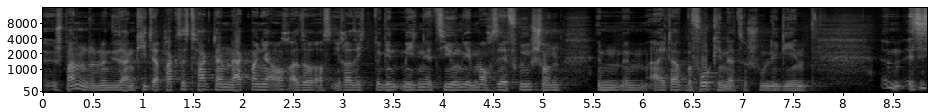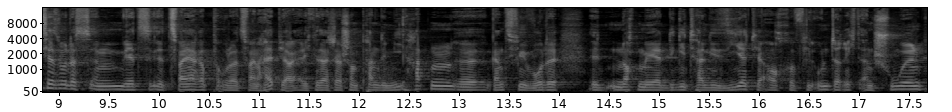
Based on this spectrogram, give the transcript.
Äh, spannend. Und wenn Sie sagen Kita-Praxistag, dann merkt man ja auch, also aus Ihrer Sicht beginnt Medienerziehung eben auch sehr früh schon im, im Alter, bevor Kinder zur Schule gehen. Ähm, es ist ja so, dass ähm, wir jetzt äh, zwei Jahre oder zweieinhalb Jahre, ehrlich gesagt, ja schon Pandemie hatten. Äh, ganz viel wurde äh, noch mehr digitalisiert, ja auch viel Unterricht an Schulen.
